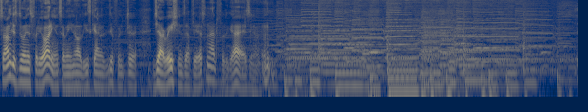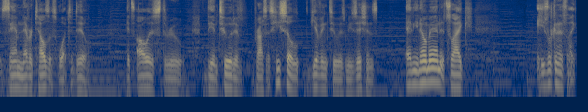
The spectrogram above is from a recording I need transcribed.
So I'm just doing this for the audience. I mean, all these kind of different uh, gyrations up there. It's not for the guys, you know. Sam never tells us what to do. It's always through the intuitive process. He's so giving to his musicians. And you know, man, it's like he's looking at us like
